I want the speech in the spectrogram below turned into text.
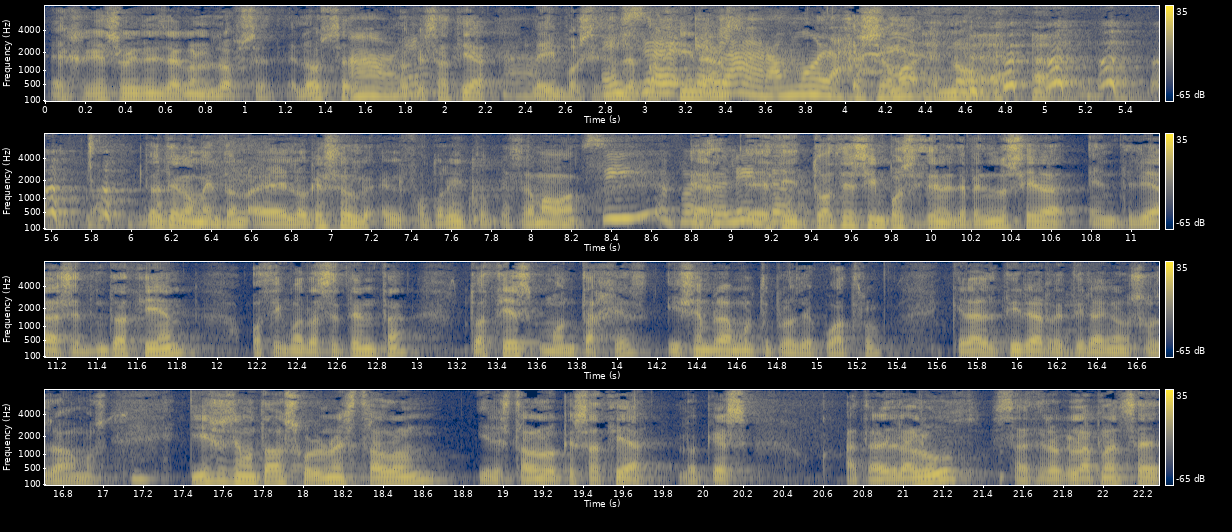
es que eso viene ya con el offset. El offset, Ah, lo que se hacía, Ah. la imposición Eso de páginas. es la gramola. Eso se llama, no. Yo te comento, eh, lo que es el, el fotolito, que se llamaba. Sí, el Eh, fotolito. Es decir, tú hacías imposiciones, dependiendo si era en tirada 70-100 o 50-70, tú hacías montajes y siempre eran múltiplos de 4, que era el tira-retira que nosotros llamamos. Y eso se montaba sobre un estralón, y el estralón lo que se hacía, lo que es a través de la luz, se hacía lo que es la plancha,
